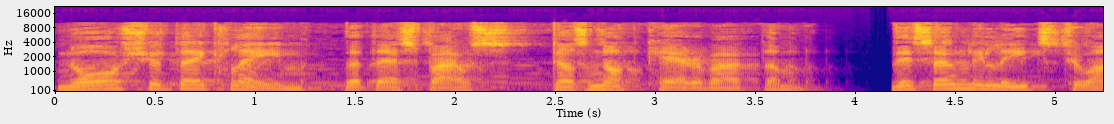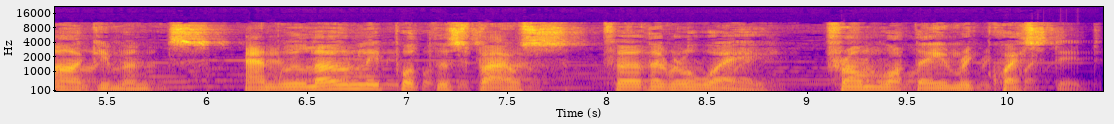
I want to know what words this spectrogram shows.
Nor should they claim that their spouse does not care about them. This only leads to arguments and will only put the spouse further away from what they requested.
